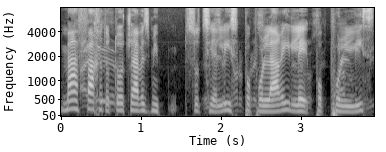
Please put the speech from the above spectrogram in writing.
מה הפך את אותו צ'אבס מסוציאליסט פופולרי לפופוליסט?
